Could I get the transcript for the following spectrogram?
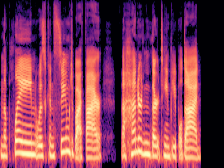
and the plane was consumed by fire. 113 people died.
